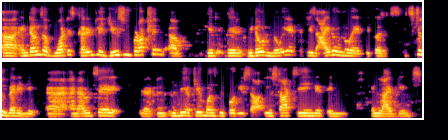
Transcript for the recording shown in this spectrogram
Uh, in terms of what is currently used in production, uh, we don't know yet. At least I don't know it because it's, it's still very new. and I would say it will be a few months before you start you start seeing it in in live games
